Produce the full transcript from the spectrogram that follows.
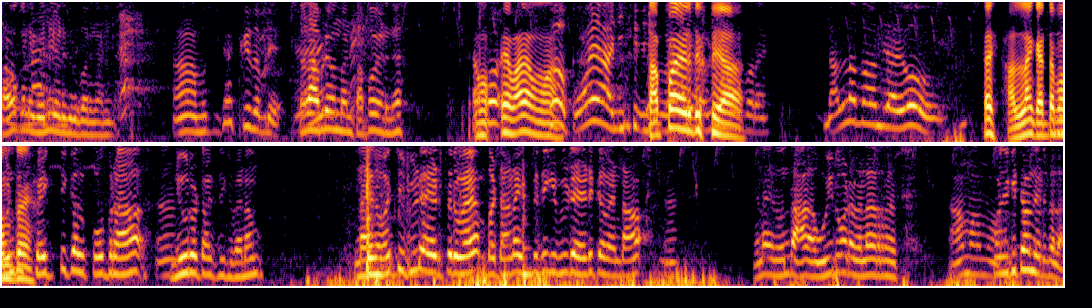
தவக்கலை வெளியே எடுக்குது பாருங்க ஆ முக்கி கக்குது அப்படியே. அப்படியே வந்து தப்பா எடுங்க போயா நீ? தப்பா எடுத்துக்கிட்டியா? நல்ல பாம்பியா யோ ஏய் எல்லாம் கெட்ட பாம்பு தான். ஸ்பெக்டிக்கல் கோப்ரா நியூரோடாக்சிக் வேணும் நான் இதை வச்சு வீடியோ எடுத்துருவேன் பட் ஆனால் இப்போதைக்கு வீடியோ எடுக்க வேண்டாம். ஏன்னா இது வந்து உயிரோட விளாட்ற ஆமாம் ஆமாம் கொஞ்சம் கிட்ட வந்து எடுத்தல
